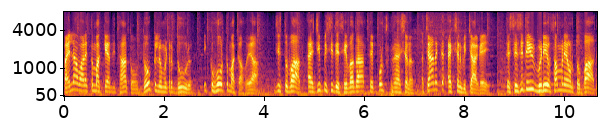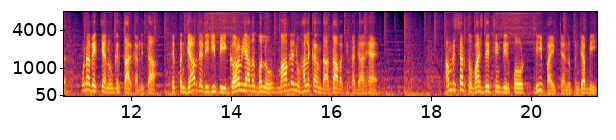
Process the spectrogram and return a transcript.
ਪਹਿਲਾਂ ਵਾਲੇ ਧਮਾਕਿਆਂ ਦੀ ਥਾਂ ਤੋਂ 2 ਕਿਲੋਮੀਟਰ ਦੂਰ ਇੱਕ ਹੋਰ ਧਮਾਕਾ ਹੋਇਆ, ਜਿਸ ਤੋਂ ਬਾਅਦ ਐਸਜੀਪੀਸੀ ਦੇ ਸੇਵਾਦਾਰ ਤੇ ਪੁਲਿਸ ਪ੍ਰਸ਼ਾਸਨ ਅਚਾਨਕ ਐਕਸ਼ਨ ਵਿੱਚ ਆ ਗਏ ਤੇ ਸੀਸੀਟੀਵੀ ਵੀਡੀਓ ਸਾਹਮਣੇ ਆਉਣ ਤੋਂ ਬਾਅਦ ਉਹਨਾਂ ਵਿਅਕਤੀਆਂ ਨੂੰ ਗ੍ਰਿਫਤਾਰ ਕਰ ਲਿੱਤਾ ਤੇ ਪੰਜਾਬ ਦੇ ਡੀਜੀਪੀ ਗੌਰਵ ਯਾਦਵ ਵੱਲੋਂ ਮਾਮਲੇ ਨੂੰ ਹੱਲ ਕਰਨ ਦਾ ਦਾਅਵਾ ਕੀਤਾ ਜਾ ਰਿਹਾ ਹੈ। ਅੰਮ੍ਰਿਤਸਰ ਤੋਂ ਵੰਸ਼ਦੀਪ ਸਿੰਘ ਦੀ ਰਿਪੋਰਟ D5 ਚੈਨਲ ਪੰਜਾਬੀ।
